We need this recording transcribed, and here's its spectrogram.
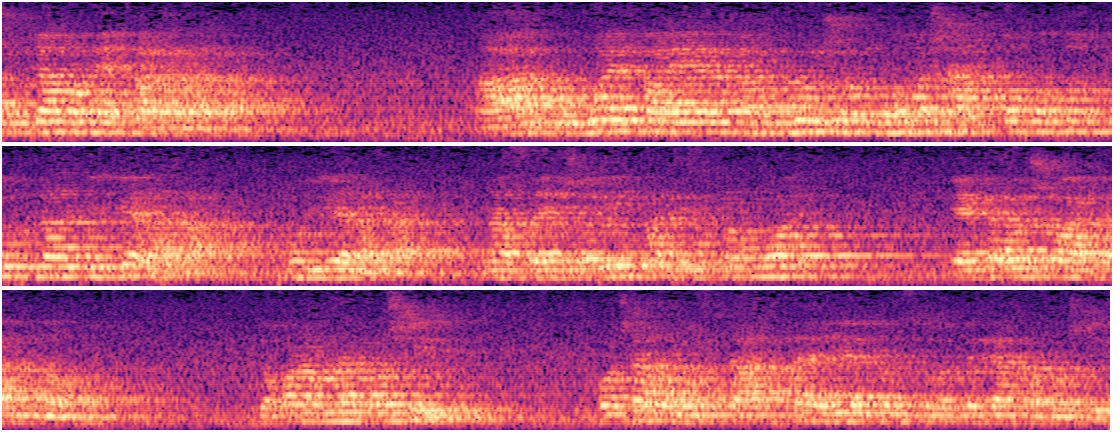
সোজা মানে খাড়া রাখা। আর উভয় পায়ের আঙ্গুল সমূহ স্বার্থমত কিবলার দিকে রাখা। মুড়িয়ে রাখা নাসাই শরীফ হাদিস নম্বর এগারোশো আটান্ন। যখন আমরা বসি, বসার অবস্থা আত্মা আমরা বসি।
